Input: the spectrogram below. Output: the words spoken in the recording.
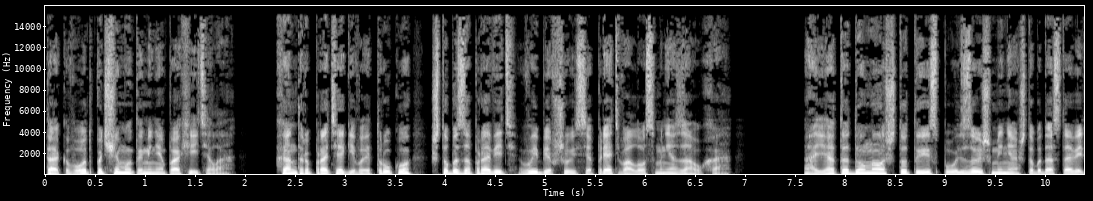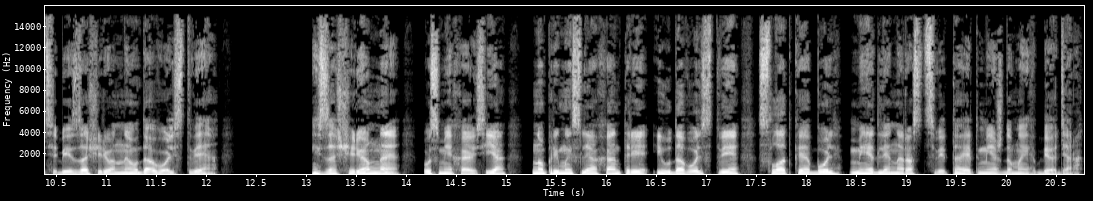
«Так вот почему ты меня похитила». Хантер протягивает руку, чтобы заправить выбившуюся прядь волос мне за ухо. «А я-то думал, что ты используешь меня, чтобы доставить себе изощренное удовольствие». «Изощренное?» — усмехаюсь я, но при мысли о Хантере и удовольствии сладкая боль медленно расцветает между моих бедер.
